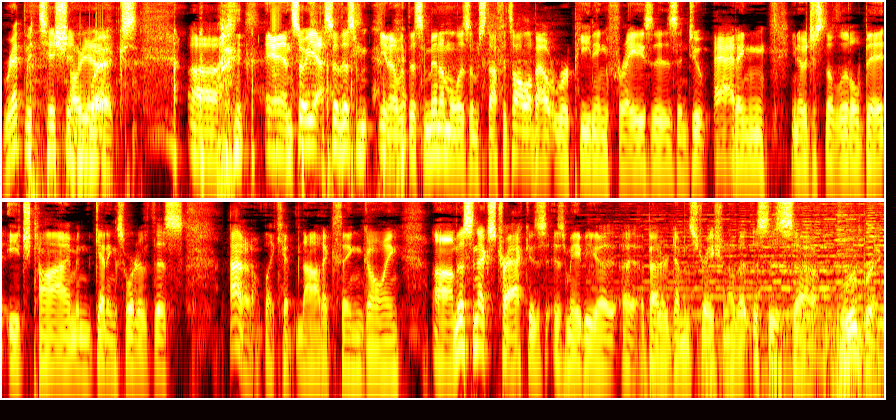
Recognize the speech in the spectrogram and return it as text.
Repetition oh, yeah. works. Uh, and so, yeah, so this, you know, this minimalism stuff, it's all about repeating phrases and do adding, you know, just a little bit each time and getting sort of this I don't know, like hypnotic thing going. Um, this next track is is maybe a, a, better demonstration of it. This is uh, Rubric.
